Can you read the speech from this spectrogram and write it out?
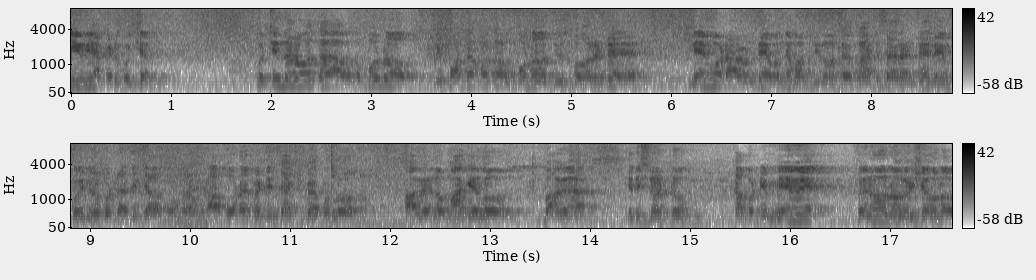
ఈమె అక్కడికి వచ్చారు. వచ్చిన తర్వాత ఒక ఫోటో ఈ పోతా పోతా ఒక ఫోటో తీసుకోవాలంటే నేను కూడా ఆడ ఉంటే వందే మాత్రం శ్రీనివాస గారు రాంటి సార్ అంటే నేను పోయి నిలబడ్డా. అది చాలా దూరంగా ఆ ఫోటో పెట్టి సాక్షి పేపర్లో ఆవేదో మాకేదో బాగా తెలిసినట్టు. కాబట్టి మేమే ఫెరోలు విషయంలో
